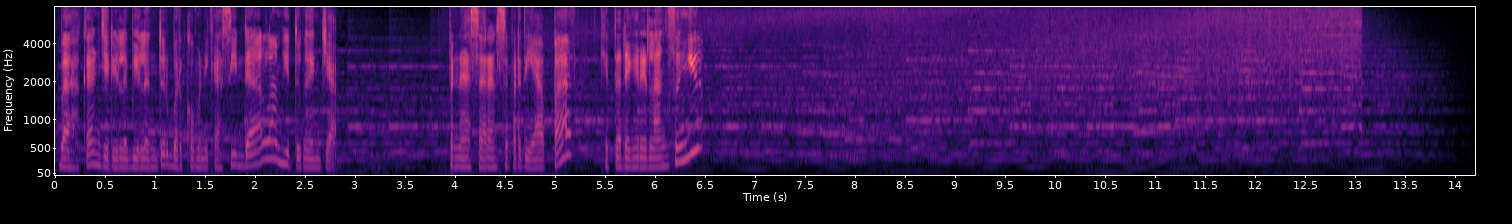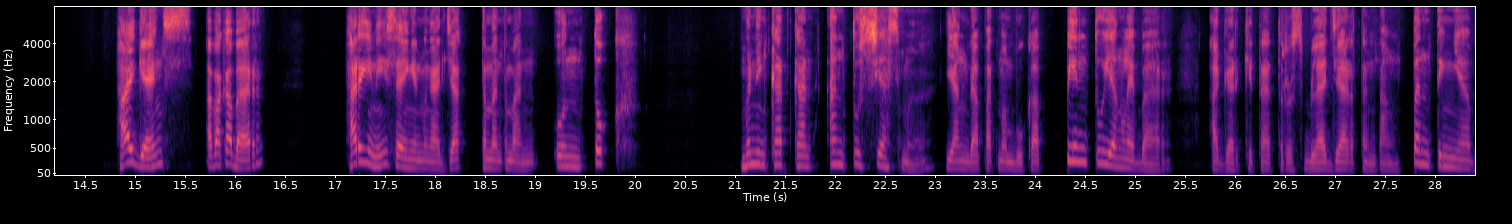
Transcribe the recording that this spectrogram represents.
bahkan jadi lebih lentur berkomunikasi dalam hitungan jam. Penasaran seperti apa? Kita dengerin langsung yuk. Hai gengs, apa kabar? Hari ini saya ingin mengajak teman-teman untuk meningkatkan antusiasme yang dapat membuka pintu yang lebar agar kita terus belajar tentang pentingnya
